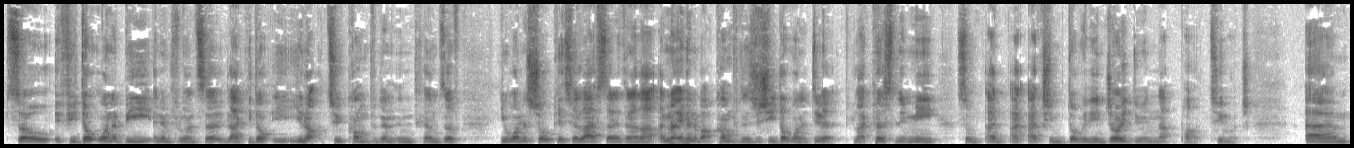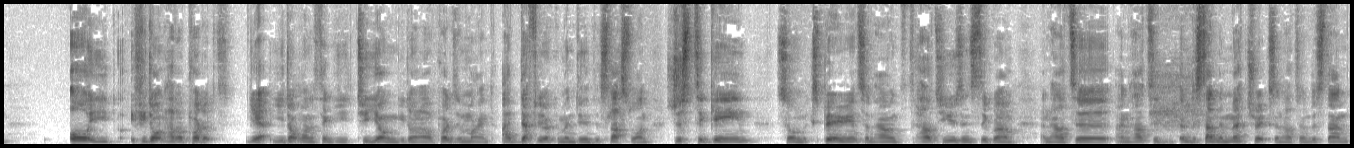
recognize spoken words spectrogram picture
So if you don't want to be an influencer, like you don't, you're not too confident in terms of you want to showcase your lifestyle, anything like that. And not even about confidence, just you don't want to do it. Like personally, me, so I, I actually don't really enjoy doing that part too much. Um, or you, if you don't have a product, yeah, you don't want to think you're too young, you don't have a product in mind. I definitely recommend doing this last one just to gain some experience on how how to use Instagram and how to and how to understand the metrics and how to understand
